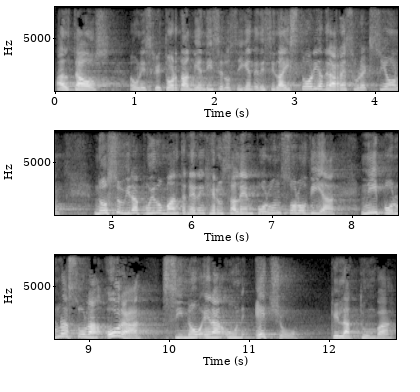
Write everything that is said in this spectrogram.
Altaus, un escritor también dice lo siguiente, dice, la historia de la resurrección no se hubiera podido mantener en Jerusalén por un solo día, ni por una sola hora, si no era un hecho que la tumba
